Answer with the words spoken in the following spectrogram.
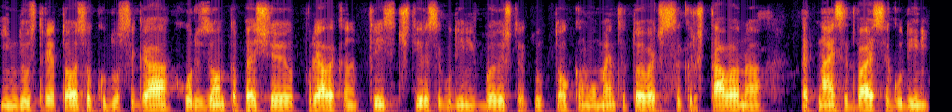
индустрия. Тоест, ако до сега хоризонта беше от порядъка на 30-40 години в бъдещето, то към момента той вече съкръщава на 15-20 години.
